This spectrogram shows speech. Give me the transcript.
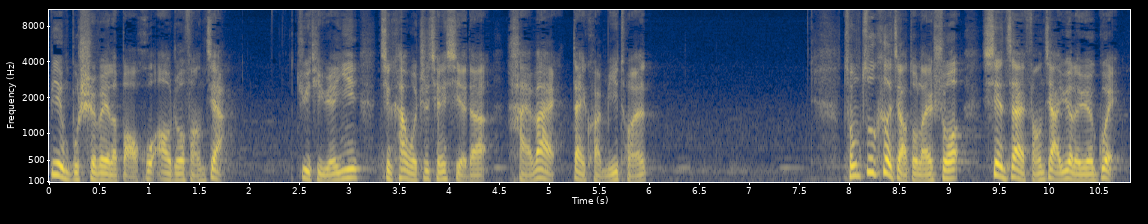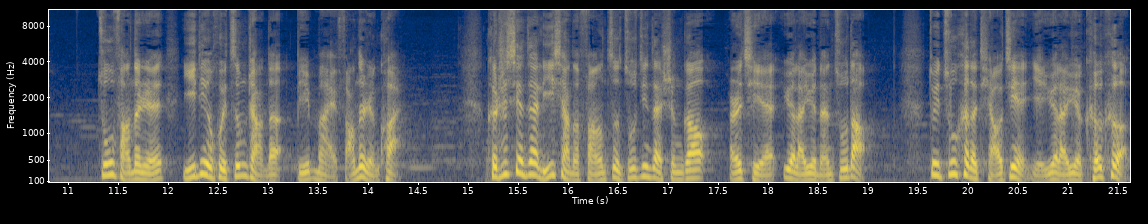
并不是为了保护澳洲房价。具体原因，请看我之前写的《海外贷款谜团》。从租客角度来说，现在房价越来越贵，租房的人一定会增长的比买房的人快。可是现在理想的房子租金在升高，而且越来越难租到，对租客的条件也越来越苛刻。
